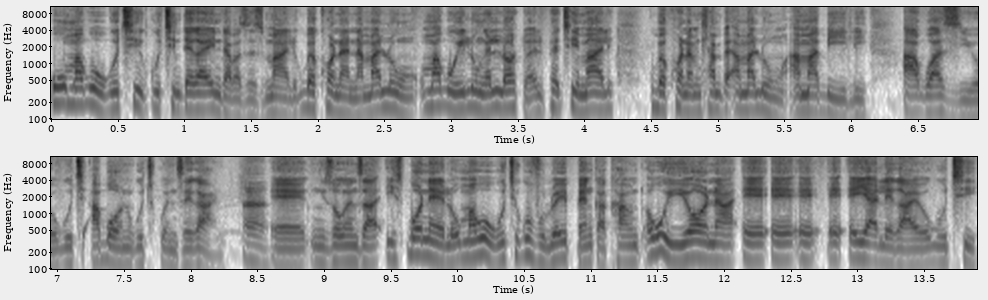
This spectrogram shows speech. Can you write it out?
uma kuukuthi kuthinteka indaba zezimali kube khona namalungu. Uma kuyilungu elilodwa eliphethe imali kube khona mhlambe amalungu amabili akwaziyo ukuthi abone ukuthi kwenzekani. Eh ngizokwenza isibonelo. Uma kuukuthi kuvulwe ibank account okuyiyona eyalekayo ukuthi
